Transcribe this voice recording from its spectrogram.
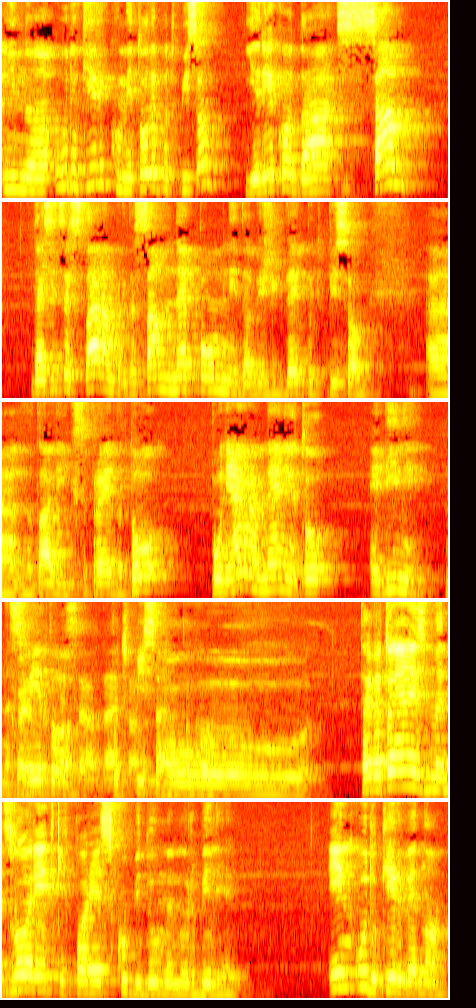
in uh, Udo Kir, ko mi je tole podpisal, je rekel, da sam, da je sicer star, ampak da sam ne pomni, da bi že kdaj podpisal uh, na ta lik. Se pravi, da to, po njegovem mnenju, je to edini na Ko svetu podpisan. tako. Tako da to je ena izmed zelo redkih, pa res Scooby-Doo memorbilije. In Udo Kir vedno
